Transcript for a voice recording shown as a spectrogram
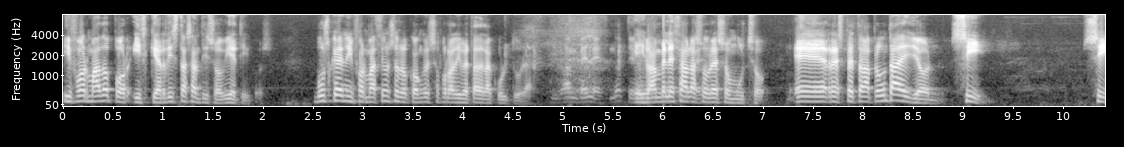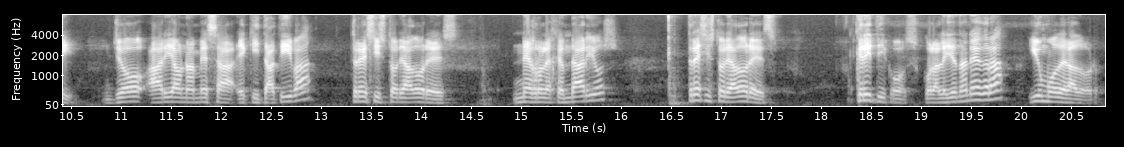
y formado por izquierdistas antisoviéticos. Busquen información sobre el Congreso por la Libertad de la Cultura. Iván Vélez, ¿no? Iván Vélez habla sobre eso mucho. Eh, respecto a la pregunta de John, sí. Sí. Yo haría una mesa equitativa, tres historiadores negro legendarios, tres historiadores críticos con la leyenda negra y un moderador.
